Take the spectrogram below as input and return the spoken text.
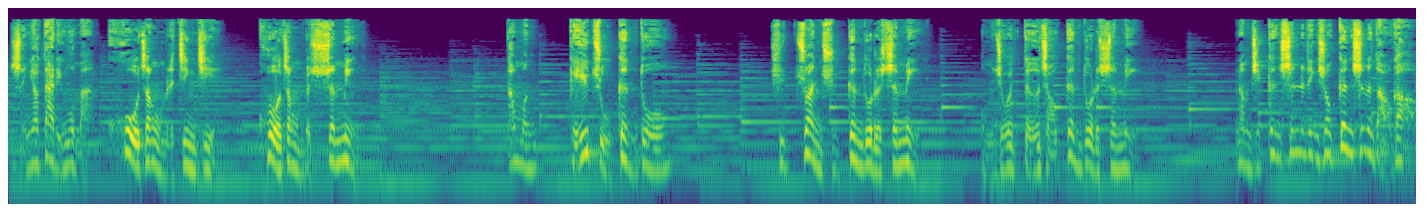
神要带领我们扩张我们的境界，扩张我们的生命。他们给主更多，去赚取更多的生命，我们就会得着更多的生命。让我们去更深的领受，更深的祷告。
